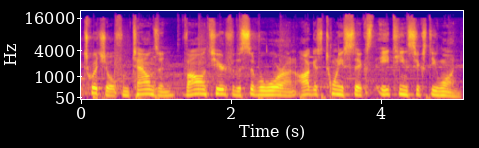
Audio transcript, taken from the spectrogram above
Twitchell from Townshend volunteered for the Civil War on August 26, 1861.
